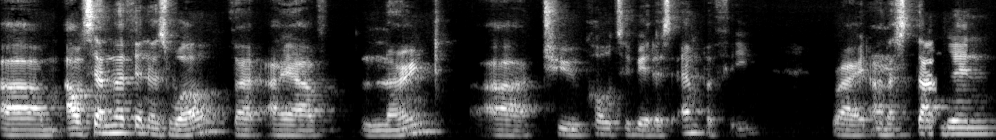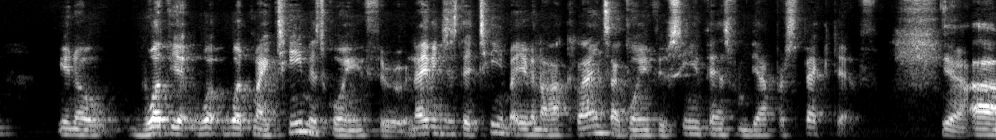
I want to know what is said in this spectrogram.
Um, I'll say another thing as well that I have learned uh, to cultivate is empathy, right? Mm-hmm. Understanding you know what the what, what my team is going through not even just the team but even our clients are going through seeing things from their perspective yeah uh,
